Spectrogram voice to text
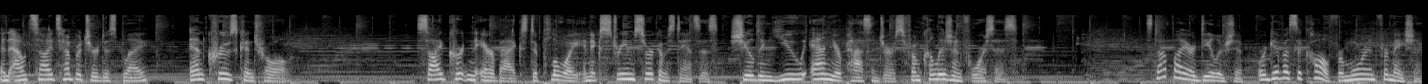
an outside temperature display, and cruise control. Side curtain airbags deploy in extreme circumstances, shielding you and your passengers from collision forces. Stop by our dealership or give us a call for more information.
